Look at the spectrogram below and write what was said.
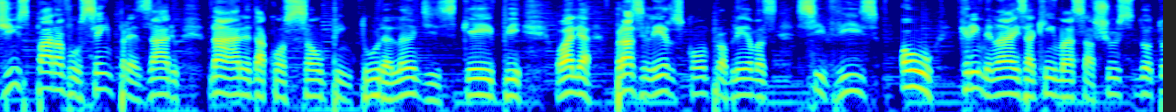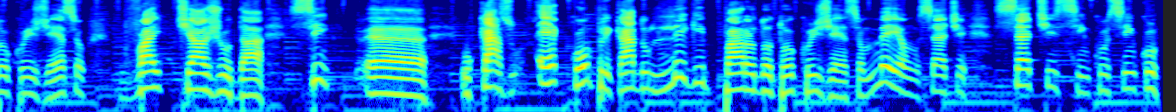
diz para você, empresário, na área da construção, pintura, landscape, olha, brasileiros com problemas civis ou criminais aqui em Massachusetts, Dr. Chris Jensen vai te ajudar. Se é, o caso é complicado, ligue para o Dr. Chris Jensen, 617 755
